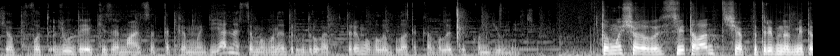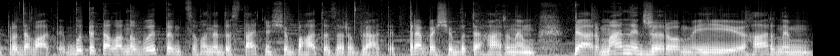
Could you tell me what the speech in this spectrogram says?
щоб от люди, які займаються такими діяльностями, вони друг друга підтримували, було таке велике ком'юніті. Тому що свій талант ще потрібно вміти продавати. Бути талановитим цього недостатньо, щоб багато заробляти. Треба ще бути гарним піар-менеджером і гарним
